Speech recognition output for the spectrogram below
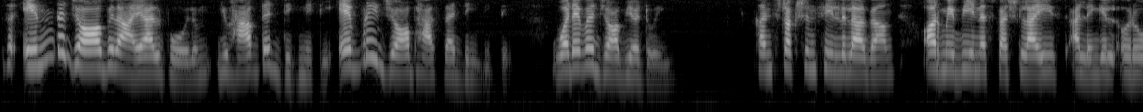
So, in the job you have that dignity. Every job has that dignity whatever job you're doing. കൺസ്ട്രക്ഷൻ ഫീൽഡിലാകാം ഓർ മേ ബി ഇൻ എ സ്പെഷ്യലൈസ്ഡ് അല്ലെങ്കിൽ ഒരു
